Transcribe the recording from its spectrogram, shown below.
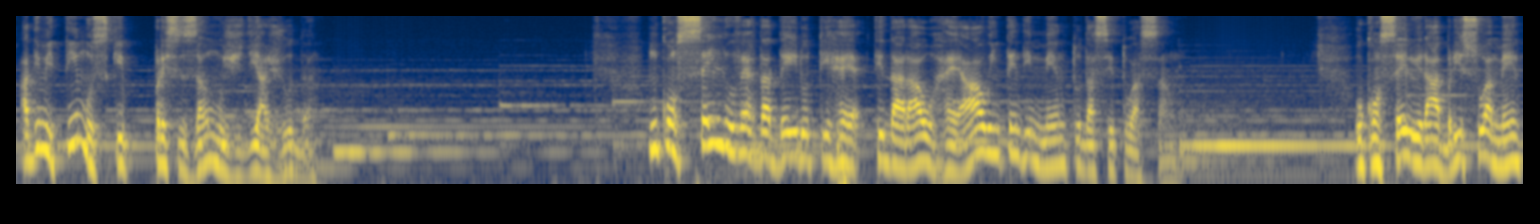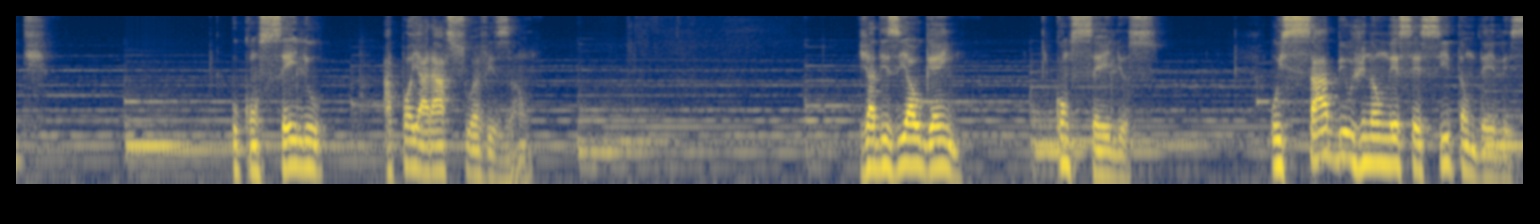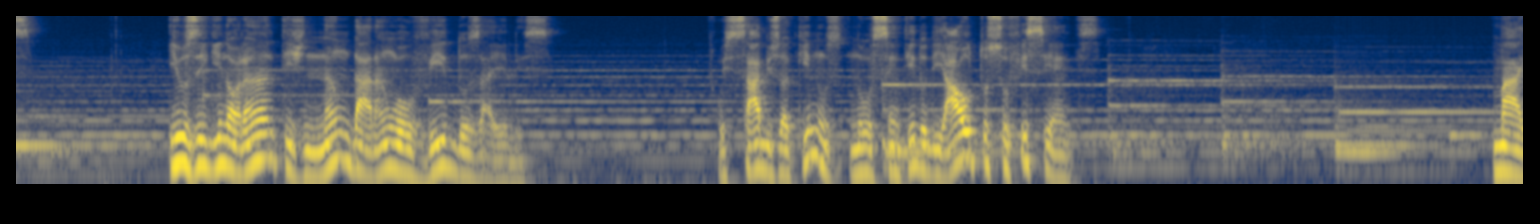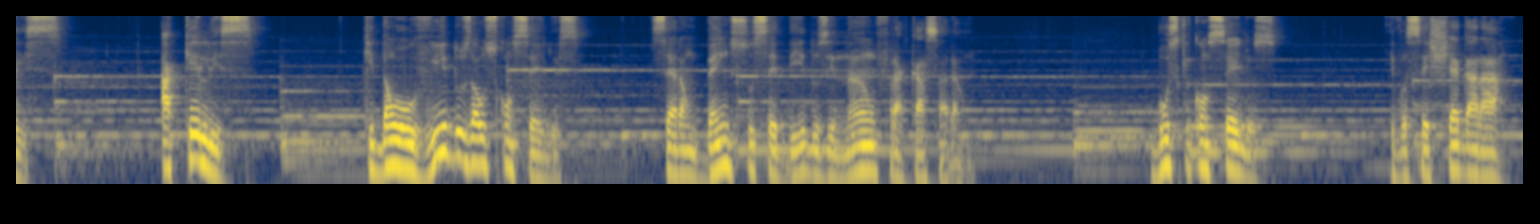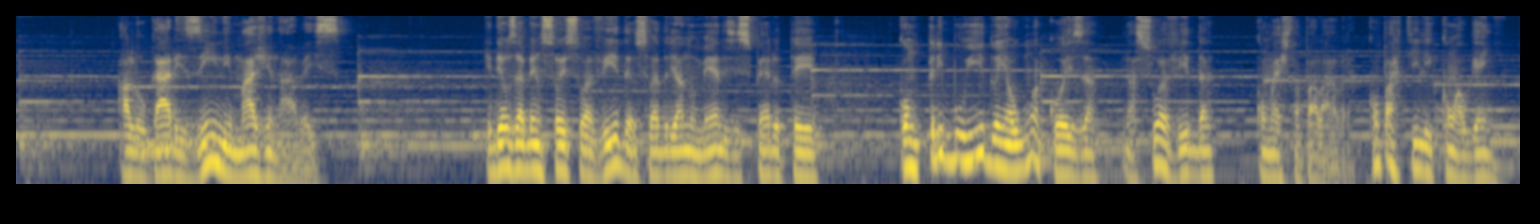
admitimos que precisamos de ajuda. Um conselho verdadeiro te, re, te dará o real entendimento da situação. O conselho irá abrir sua mente. O conselho apoiará sua visão. Já dizia alguém: conselhos. Os sábios não necessitam deles, e os ignorantes não darão ouvidos a eles. Os sábios aqui no, no sentido de autossuficientes. Mas aqueles que dão ouvidos aos conselhos serão bem-sucedidos e não fracassarão. Busque conselhos e você chegará a lugares inimagináveis. Que Deus abençoe sua vida. Eu sou Adriano Mendes, espero ter contribuído em alguma coisa na sua vida com esta palavra. Compartilhe com alguém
